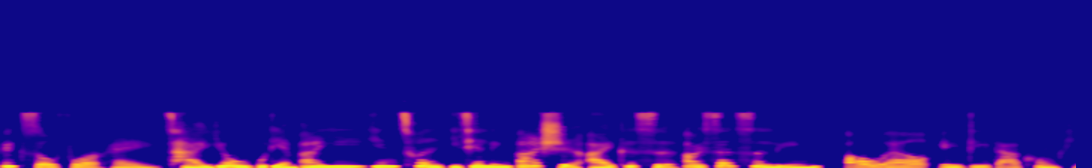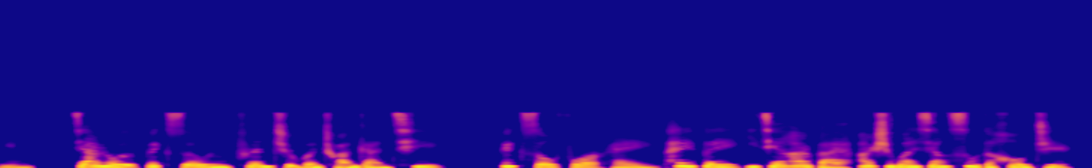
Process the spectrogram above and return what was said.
Pixel 4a 采用5.81英寸 1080x2340 OLED 打孔屏，加入 Pixel Imprint 指纹传感器。Pixel 4a 配备1220万像素的后置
